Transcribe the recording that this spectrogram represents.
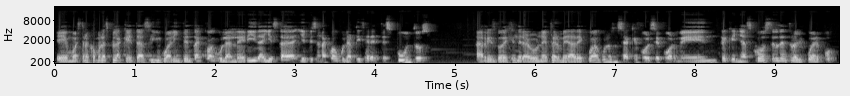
Eh, muestran cómo las plaquetas igual intentan coagular la herida y, está, y empiezan a coagular diferentes puntos a riesgo de generar una enfermedad de coágulos, o sea que se formen pequeñas costras dentro del cuerpo,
